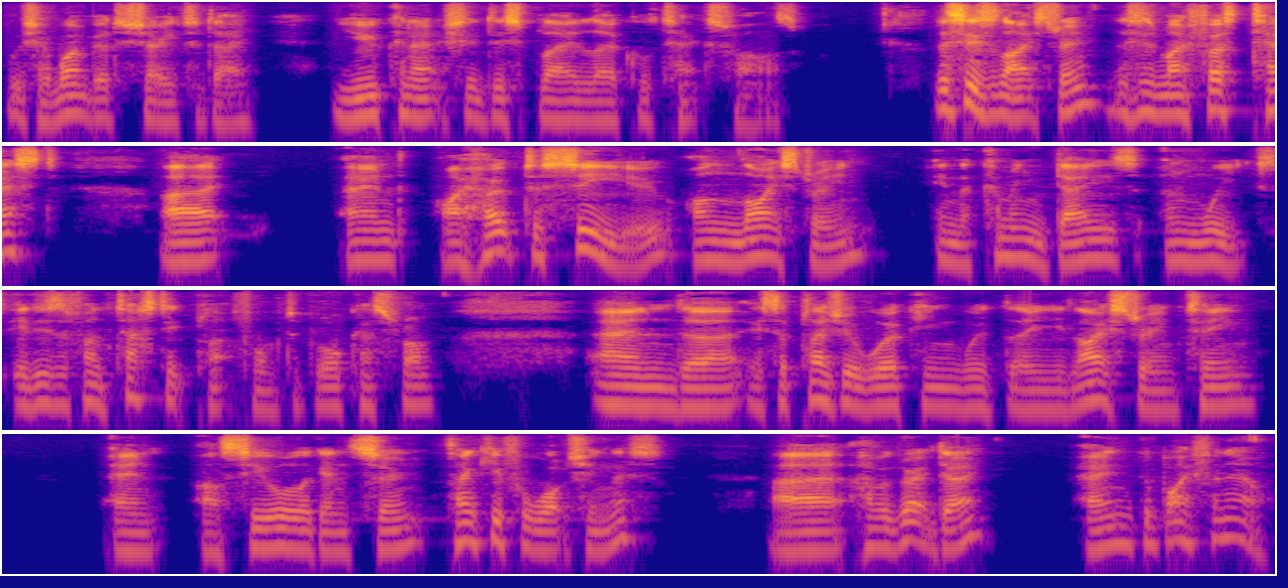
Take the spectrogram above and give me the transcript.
which I won't be able to show you today, you can actually display local text files. This is Lightstream. This is my first test. Uh, and I hope to see you on Lightstream in the coming days and weeks. It is a fantastic platform to broadcast from and uh, it's a pleasure working with the Lightstream team and I'll see you all again soon. Thank you for watching this. Uh, have a great day and goodbye for now.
